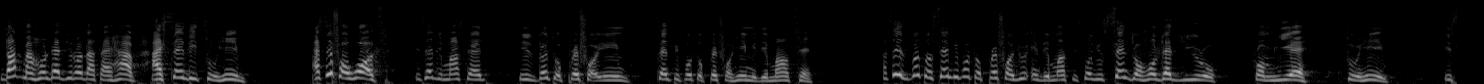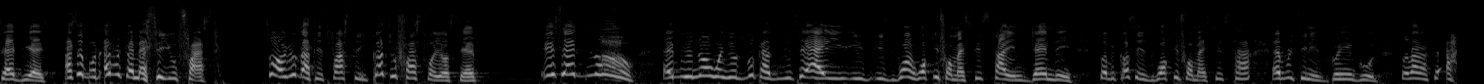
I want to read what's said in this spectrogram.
That my 100 euro that I have, I send it to him. I said, For what? He said, The man said, He's going to pray for him, send people to pray for him in the mountain. I said, He's going to send people to pray for you in the mountain. So you send your 100 euro from here to him. He said, Yes. I said, But every time I see you fast, so you that is fasting, can't you fast for yourself? He said, No. And you know, when you look at you say, I, he's, he's one working for my sister in Germany. So because he's working for my sister, everything is going good. So that I said, Ah,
